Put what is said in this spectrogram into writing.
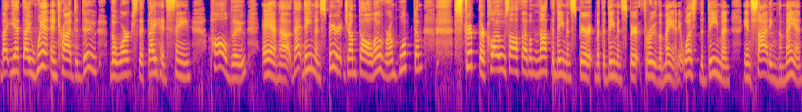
but yet they went and tried to do the works that they had seen Paul do. And uh, that demon spirit jumped all over them, whooped them, stripped their clothes off of them. Not the demon spirit, but the demon spirit through the man. It was the demon inciting the man.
